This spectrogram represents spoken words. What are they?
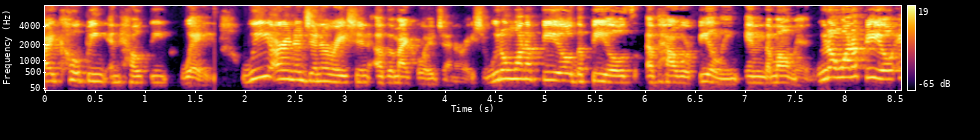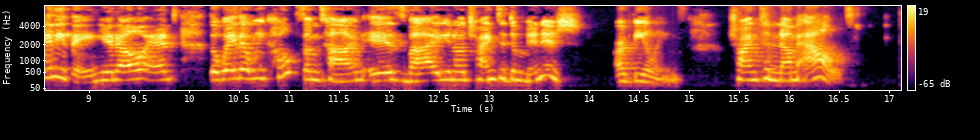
By coping in healthy ways. We are in a generation of the microwave generation. We don't want to feel the feels of how we're feeling in the moment. We don't want to feel anything, you know, and the way that we cope sometimes is by, you know, trying to diminish our feelings, trying to numb out.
